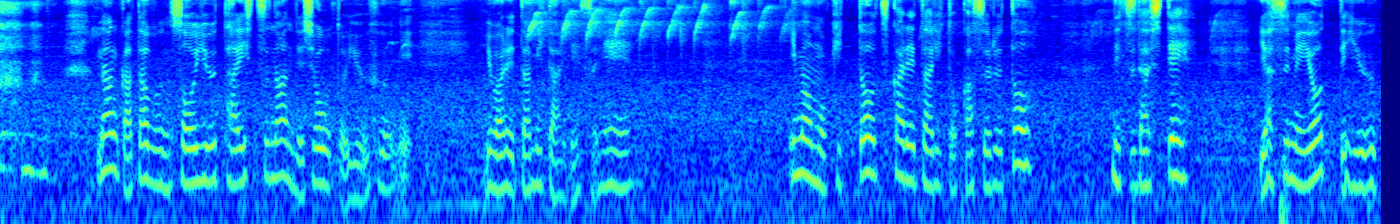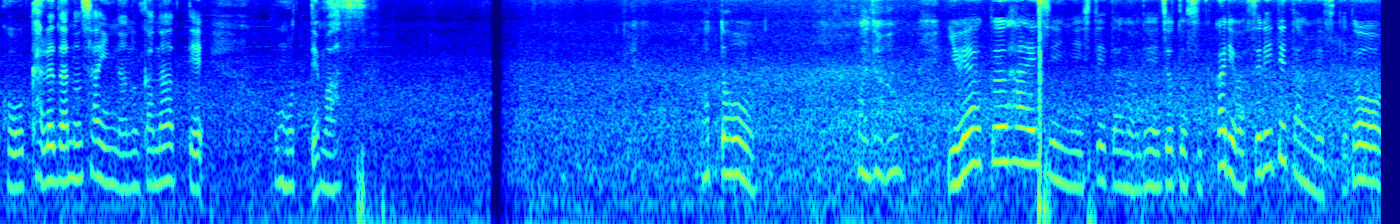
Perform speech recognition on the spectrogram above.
なんか多分そういう体質なんでしょうというふうに言われたみたいですね。今もきっと疲れたりとかすると熱出して休めよっていうこう体のサインなのかなって思ってます。あとあの予約配信にしてたのでちょっとすっかり忘れてたんですけど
